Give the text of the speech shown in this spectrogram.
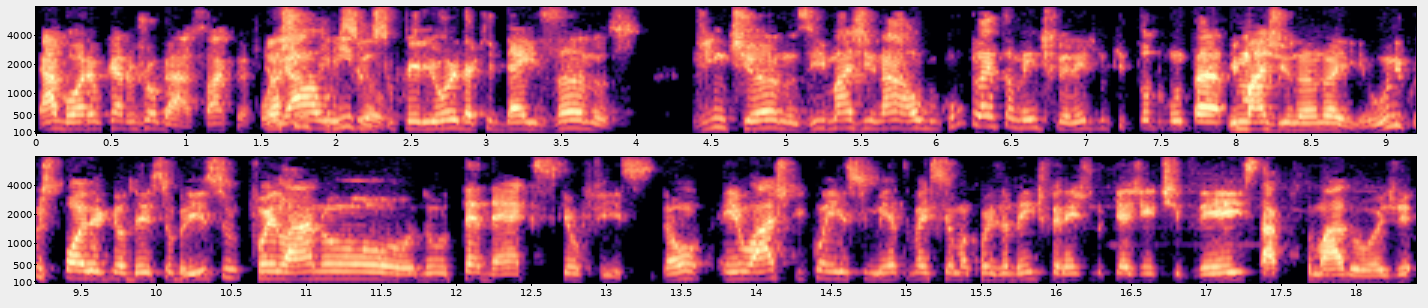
agora eu quero jogar, saca? Eu Olhar o ensino superior daqui 10 anos 20 anos e imaginar algo completamente diferente do que todo mundo está imaginando aí. O único spoiler que eu dei sobre isso foi lá no, no TEDx que eu fiz. Então, eu acho que conhecimento vai ser uma coisa bem diferente do que a gente vê e está acostumado hoje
